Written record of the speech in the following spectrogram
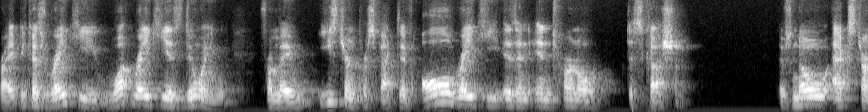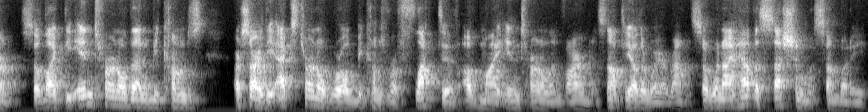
right? Because reiki what reiki is doing from a Eastern perspective, all Reiki is an internal discussion. There's no external. So like the internal then becomes, or sorry, the external world becomes reflective of my internal environment. It's not the other way around. So when I have a session with somebody,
